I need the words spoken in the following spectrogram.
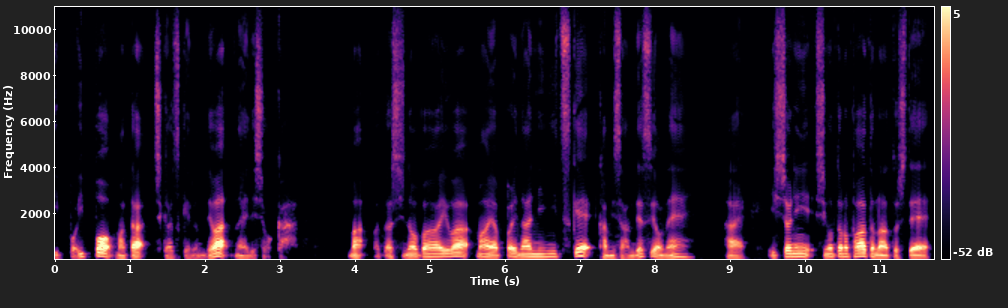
一歩一歩、また近づけるんではないでしょうか。まあ、私の場合は、まあ、やっぱり何人につけ神さんですよね。はい。一緒に仕事のパートナーとして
